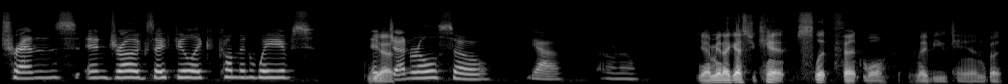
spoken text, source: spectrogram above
trends in drugs. I feel like come in waves in Yeah. general. So yeah, I don't know. Yeah, I mean, I guess you can't slip fentanyl. Well, maybe you can, but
